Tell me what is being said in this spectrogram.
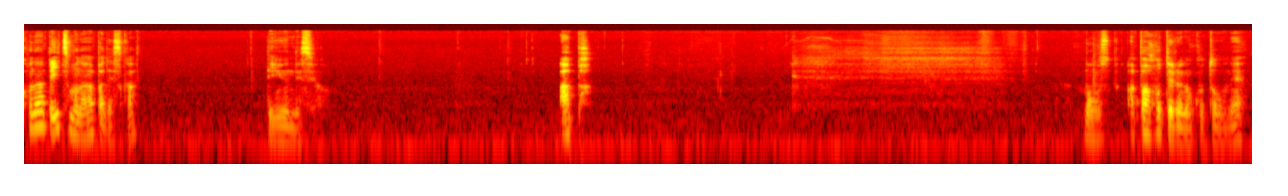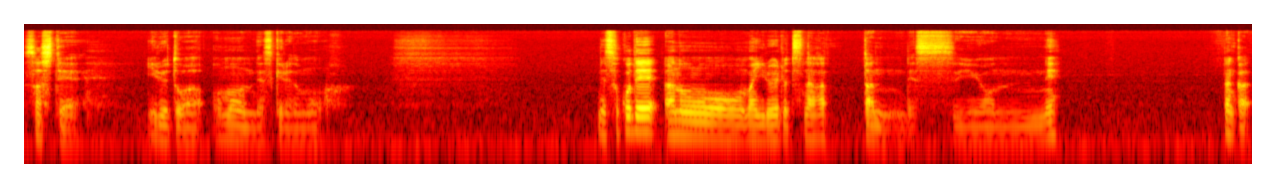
この後いつものアパですか？って言うんですよ。アパ。もうアパホテルのことをね指しているとは思うんですけれども。でそこであのまあいろいろつながったんですよね。なんか、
